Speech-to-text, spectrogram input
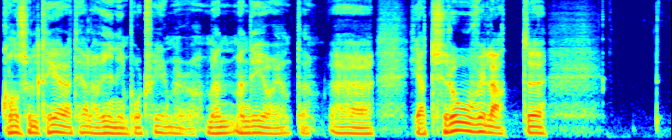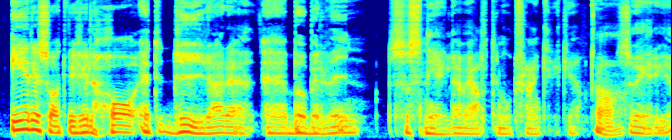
konsultera till alla vinimportfirmor. Men, men det gör jag inte. Eh, jag tror väl att eh, är det så att vi vill ha ett dyrare eh, bubbelvin så sneglar vi alltid mot Frankrike. Ja. Så är det ju.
